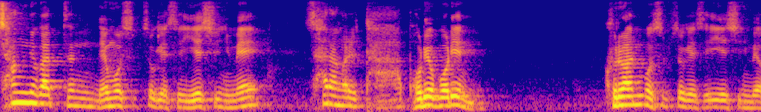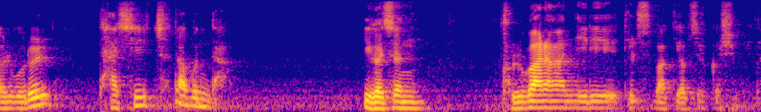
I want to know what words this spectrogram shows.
창녀 같은 내 모습 속에서 예수님의 사랑을 다 버려버린 그러한 모습 속에서 예수님의 얼굴을 다시 쳐다본다. 이것은 불가능한 일이 될 수밖에 없을 것입니다.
